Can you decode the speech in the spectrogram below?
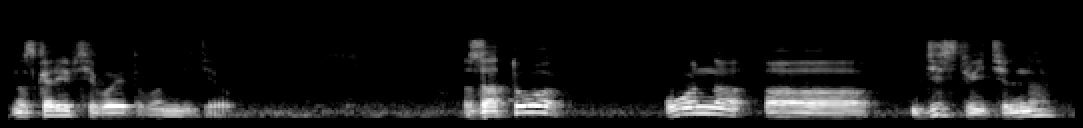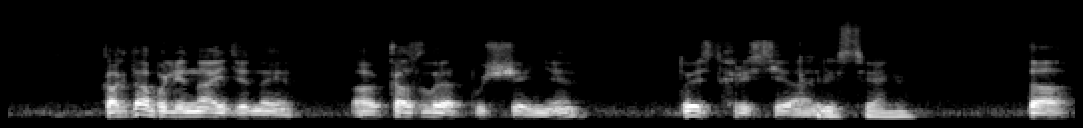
но, скорее всего, этого он не делал. Зато он действительно, когда были найдены козлы отпущения, то есть христиане, христиане да.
